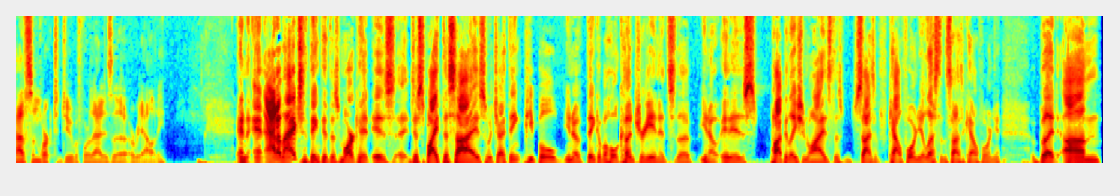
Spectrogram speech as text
have some work to do before that is a, a reality. And and Adam, I actually think that this market is, uh, despite the size, which I think people you know think of a whole country, and it's the you know it is population wise the size of California, less than the size of California, but um,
